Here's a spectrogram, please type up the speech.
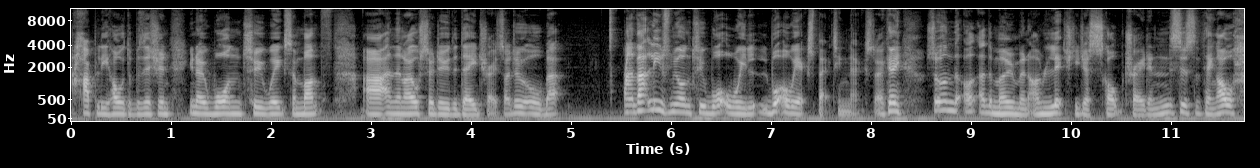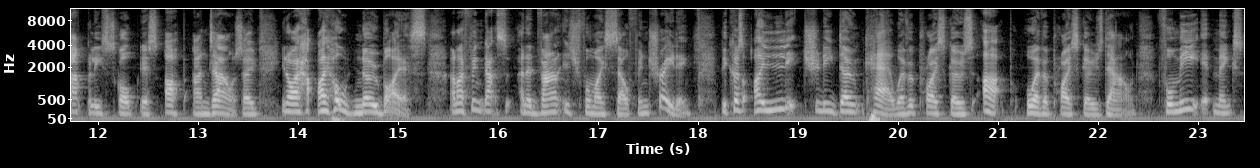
happily hold the position, you know, one, two weeks, a month, uh, and then I also do the day trades. So I do it all, but and that leaves me on to what are we what are we expecting next okay? So the, at the moment i'm literally just scalp trading and this is the thing i'll happily scalp this up and down. So you know I, I hold no bias and i think that's an advantage for myself in trading because i literally don't care whether price goes up or whether price goes down. For me it makes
